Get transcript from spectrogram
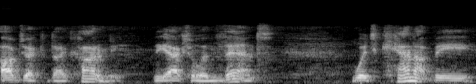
object dichotomy, the actual event, which cannot be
